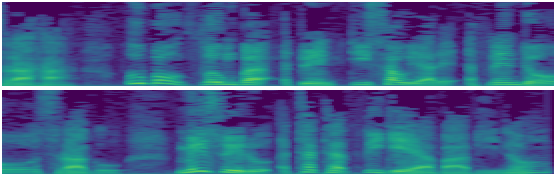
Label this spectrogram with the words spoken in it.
ဆိုတာဟာဥပုပ်သုံးပတ်အတွင်တိဆောက်ရတဲ့အသင်းတော်ဆိုတာကိုမိษွေတို့အထက်ထက်သိခဲ့ရပါပြီနော်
